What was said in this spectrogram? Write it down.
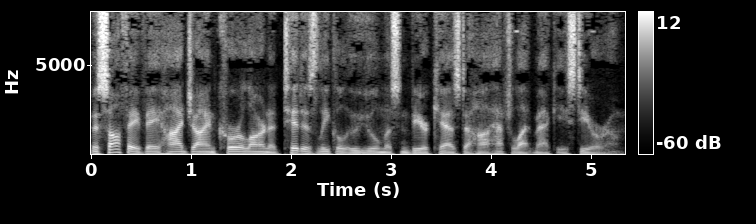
misafe ve hygiene kuralarna titas legal uyulmasen bir kaz de ha haftalatmak istiorum.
